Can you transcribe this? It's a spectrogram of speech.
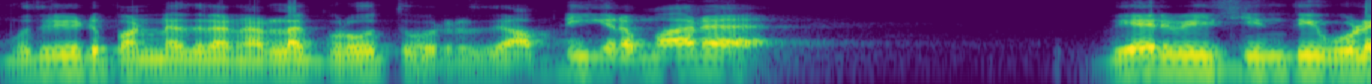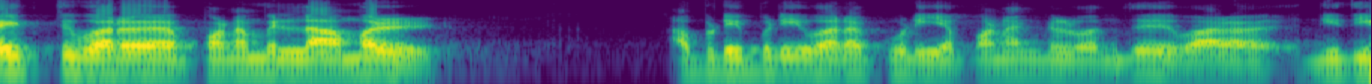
முதலீடு பண்ணதில் நல்ல குரோத் வருது. அப்படிங்கிற மாதிரி வேர்வை சிந்தி உழைத்து வர பணம் இல்லாமல் அப்படி இப்படி வரக்கூடிய பணங்கள் வந்து வ நிதி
